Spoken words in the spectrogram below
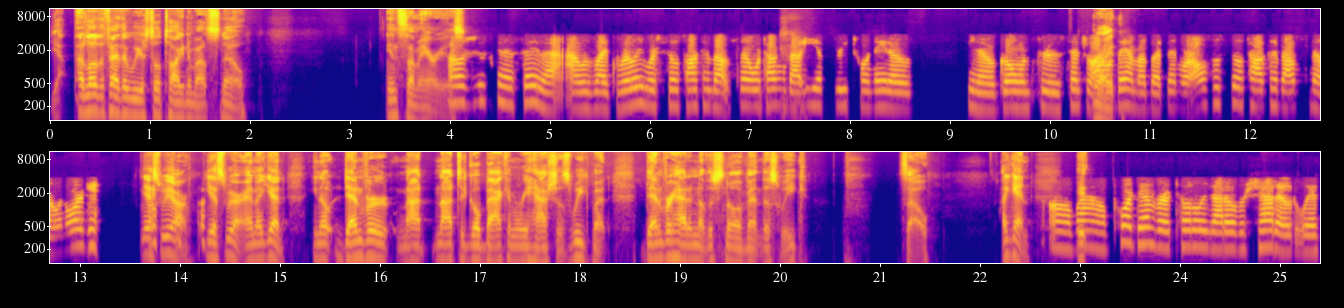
yeah, I love the fact that we are still talking about snow in some areas. I was just going to say that. I was like, really? We're still talking about snow. We're talking about EF3 tornadoes, you know, going through central Right. Alabama, but then we're also still talking about snow in Oregon. Yes, we are. Yes, we are. And again, you know, Denver. Not not to go back and rehash this week, but Denver had another snow event this week. So, again, Oh, It- wow. Poor Denver totally got overshadowed with.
